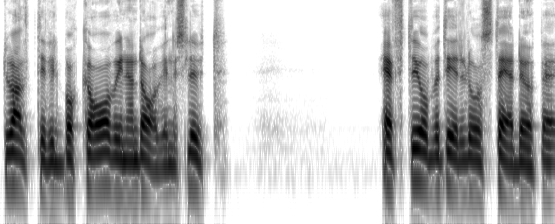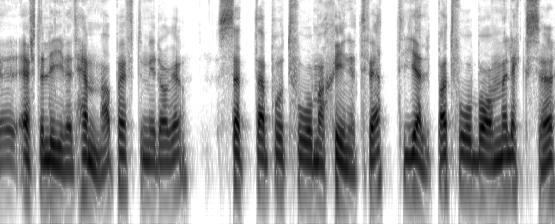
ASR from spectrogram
du alltid vill bocka av innan dagen är slut. Efter jobbet är det då städa upp e-, efter livet hemma på eftermiddagen. Sätta på två maskiner tvätt, hjälpa två barn med läxor,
